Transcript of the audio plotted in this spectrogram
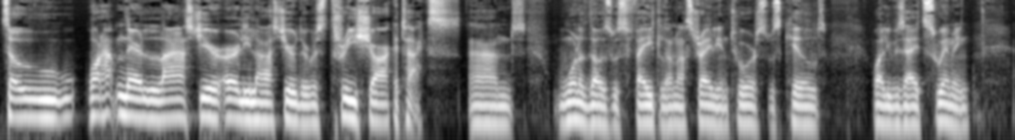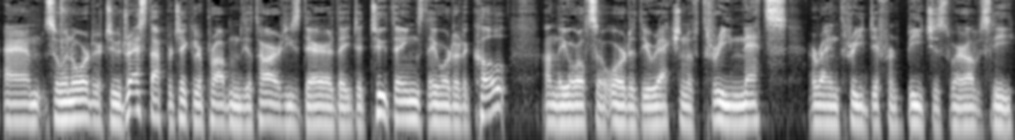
So what happened there last year, early last year, there was three shark attacks, and one of those was fatal. An Australian tourist was killed while he was out swimming. Um, so, in order to address that particular problem, the authorities there they did two things: they ordered a cull, and they also ordered the erection of three nets around three different beaches where obviously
